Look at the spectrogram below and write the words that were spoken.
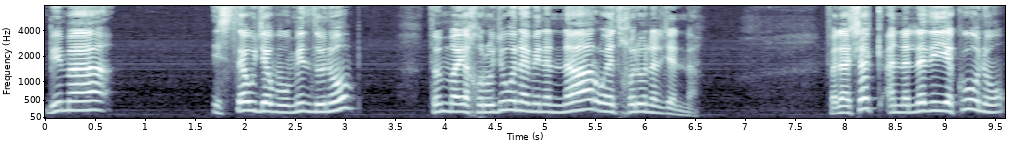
بما استوجبوا من ذنوب ثم يخرجون من النار ويدخلون الجنة. فلا شك أن الذي يكون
